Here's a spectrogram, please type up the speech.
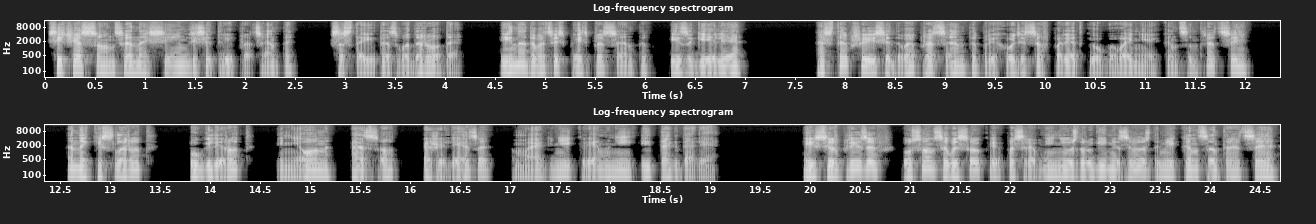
Сейчас Солнце на 73% состоит из водорода и на 25% из гелия. Оставшиеся 2% приходятся в порядке убывания концентрации на кислород, углерод, неон, азот, железо, магний, кремний и так далее. Из сюрпризов у Солнца высокая по сравнению с другими звездами концентрация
